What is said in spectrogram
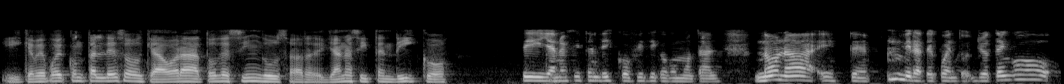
y qué me puedes contar de eso? Que ahora todo es singles, ya no existen discos. Sí, ya no existe el disco físico como tal. No, nada, este, mira, te cuento, yo tengo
